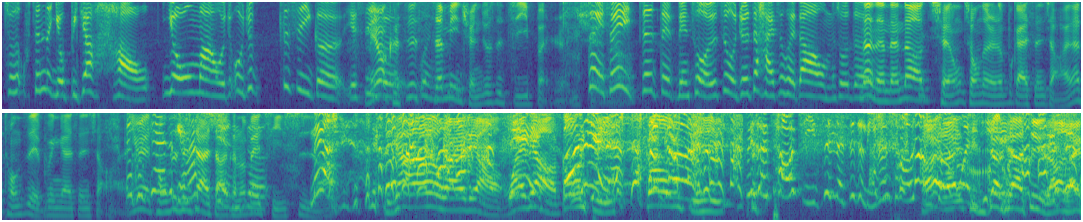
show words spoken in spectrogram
就真的有比较好优吗？我就我就。这是一个，也是一个。没有，可是生命权就是基本人权。对，所以这对没错，就是我觉得这还是回到我们说的。那难难道穷穷的人都不该生小孩？那同志也不应该生小孩，因为同志生下来小孩可能被歧视。没有，你看他歪掉，歪掉，攻击，攻击，这个超级真的，这个理论超级多问题。降下去，然后来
